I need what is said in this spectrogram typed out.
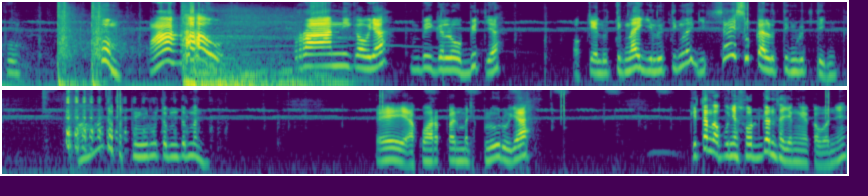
pum. Pum. Wow. Berani kau ya. Begal lobit ya. Oke, looting lagi, looting lagi. Saya suka looting-looting. Ah, dapat peluru teman-teman. Hei, aku harapkan banyak peluru ya. Kita nggak punya shotgun sayangnya kawannya.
